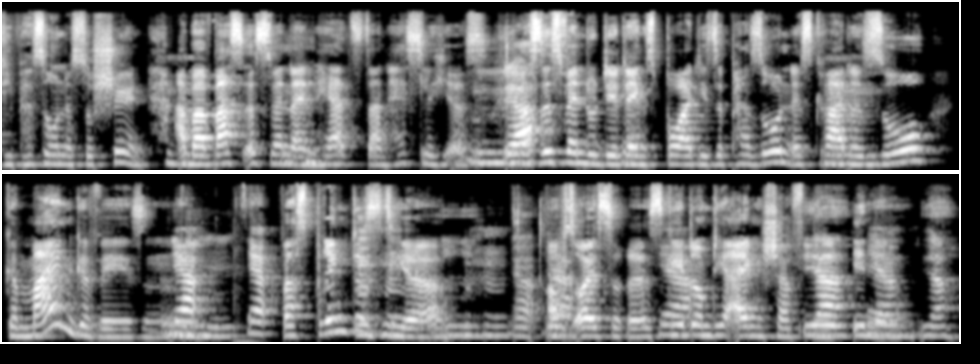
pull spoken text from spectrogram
die Person ist so schön. Mhm. Aber was ist, wenn dein Herz dann hässlich ist? Ja. Was ist, wenn du dir denkst, boah, diese Person ist gerade mhm. so gemein gewesen. Ja. Mhm. ja. Was bringt es mhm. dir mhm. Ja. aufs Äußere? Es ja. geht um die Eigenschaften ja. innen. Ja.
